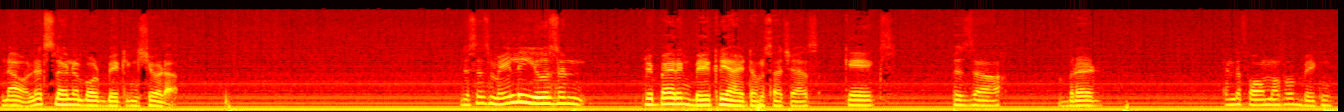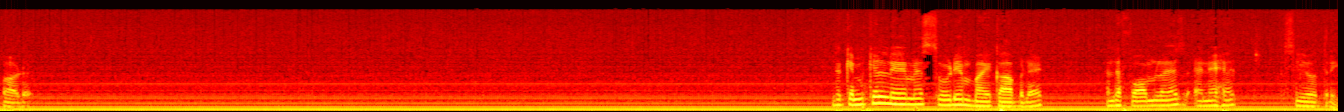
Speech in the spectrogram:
Now let's learn about baking soda. This is mainly used in preparing bakery items such as cakes, pizza, bread, in the form of a baking powder. The chemical name is sodium bicarbonate and the formula is NaHCO3.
